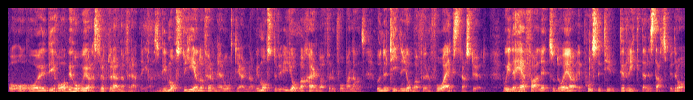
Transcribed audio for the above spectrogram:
Och, och, och vi har behov av att göra strukturella förändringar. Så Vi måste genomföra de här åtgärderna. Vi måste jobba själva för att få balans. Under tiden jobba för att få extra stöd. Och i det här fallet så då är jag positiv till riktade statsbidrag.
